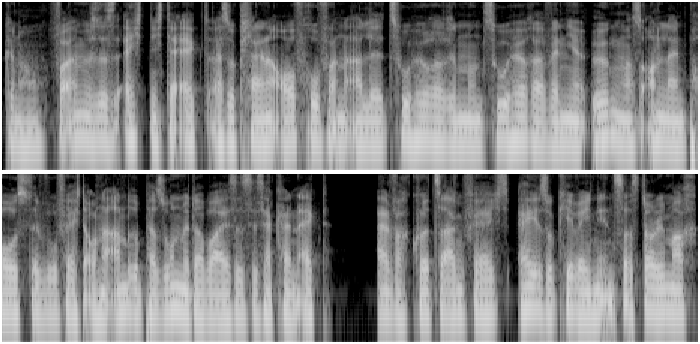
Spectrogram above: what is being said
genau. Vor allem ist es echt nicht der Act. Also kleiner Aufruf an alle Zuhörerinnen und Zuhörer, wenn ihr irgendwas online postet, wo vielleicht auch eine andere Person mit dabei ist, es ist ja kein Act. Einfach kurz sagen vielleicht, hey, ist okay, wenn ich eine Insta-Story mache,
